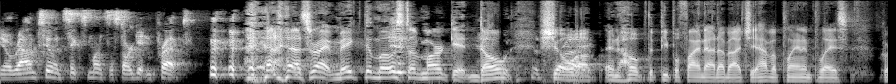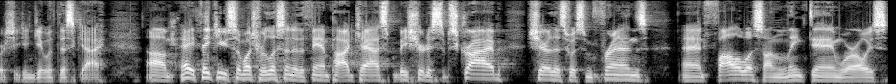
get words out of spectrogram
you know, round two in six months to start getting prepped. That's right. Make the most of market. Don't That's show right. up and hope that people find out about you. Have a plan in place. Of course, you can get with this guy. Um, hey, thank you so much for listening to the Fam Podcast. Be sure to subscribe, share this with some friends, and follow us on LinkedIn. We're always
